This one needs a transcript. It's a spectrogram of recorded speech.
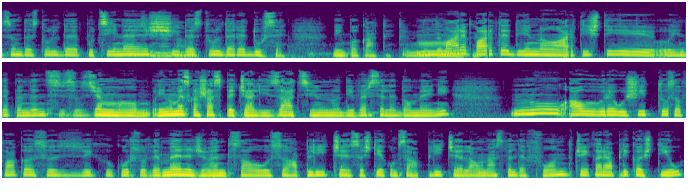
sunt destul de puține, puține și da. destul de reduse, din păcate. Multe, Mare multe. parte din uh, artiștii independenți, să zicem, uh, îi numesc așa specializați în diversele domenii, nu au reușit să facă, să zic, cursuri de management sau să aplice, să știe cum să aplice la un astfel de fond. Cei care aplică știu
